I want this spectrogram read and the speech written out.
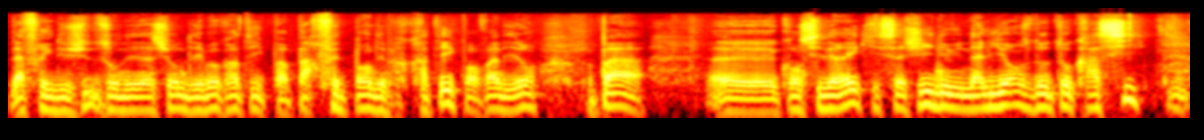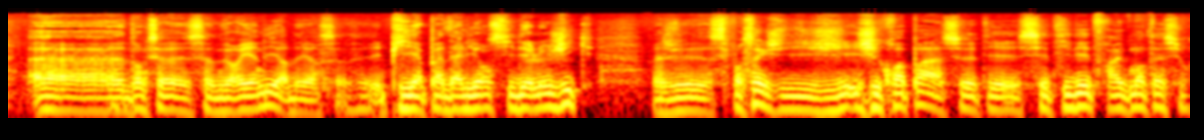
l'Afrique du Sud sont des nations démocratiques, pas parfaitement démocratiques, mais enfin disons, on ne peut pas euh, considérer qu'il s'agit d'une alliance d'autocratie. donc ça, ne veut rien dire d'ailleurs. Et puis il n'y a pas d'alliance idéologique. c'est pour ça que j'y crois pas à cette, cette, idée de fragmentation.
